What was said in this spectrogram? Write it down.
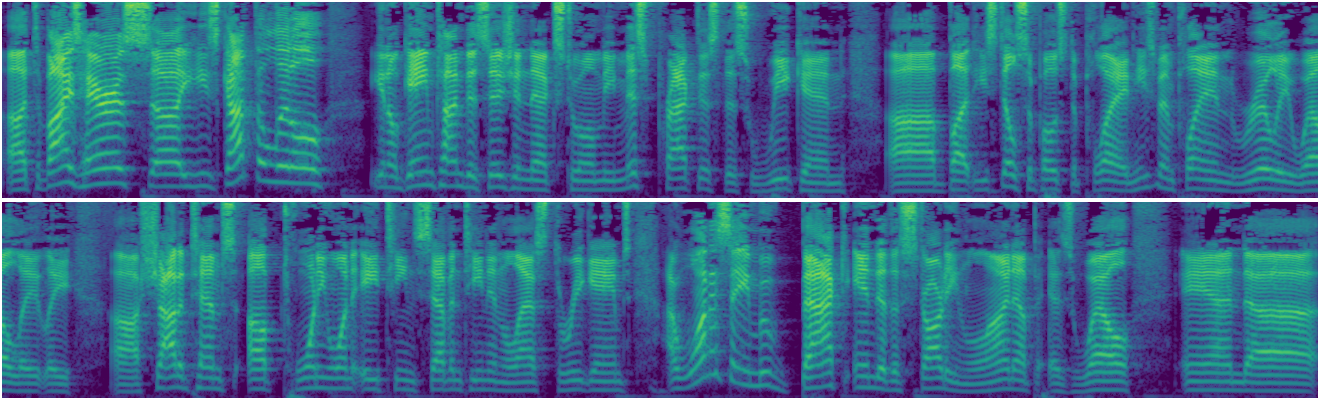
Uh, Tobias Harris, uh, he's got the little you know, game time decision next to him. He missed practice this weekend, uh, but he's still supposed to play, and he's been playing really well lately. Uh, shot attempts up 21, 18, 17 in the last three games. I want to say he moved back into the starting lineup as well. And uh,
